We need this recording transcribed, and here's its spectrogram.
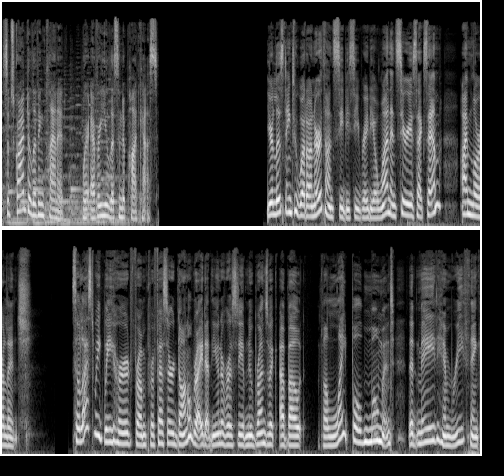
subscribe to Living Planet wherever you listen to podcasts. You're listening to What on Earth on CBC Radio 1 and Sirius XM. I'm Laura Lynch. So last week we heard from Professor Donald Wright at the University of New Brunswick about the light bulb moment that made him rethink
